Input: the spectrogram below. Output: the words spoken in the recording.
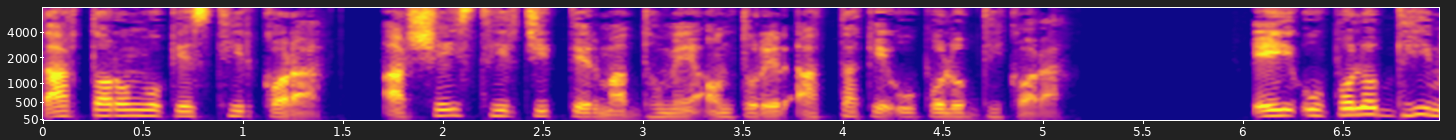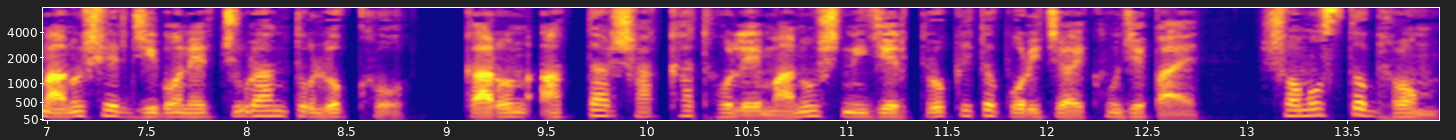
তার তরঙ্গকে স্থির করা, আর সেই স্থির চিত্তের মাধ্যমে অন্তরের আত্মাকে উপলব্ধি করা। এই উপলব্ধি মানুষের জীবনের চূড়ান্ত লক্ষ্য কারণ আত্মার সাক্ষাৎ হলে মানুষ নিজের প্রকৃত পরিচয় খুঁজে পায়, সমস্ত ভ্রম,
